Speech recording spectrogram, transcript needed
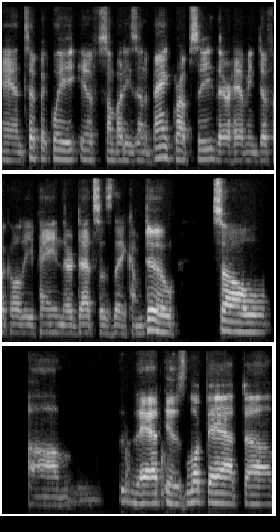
And typically, if somebody's in a bankruptcy, they're having difficulty paying their debts as they come due. So um, that is looked at uh,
